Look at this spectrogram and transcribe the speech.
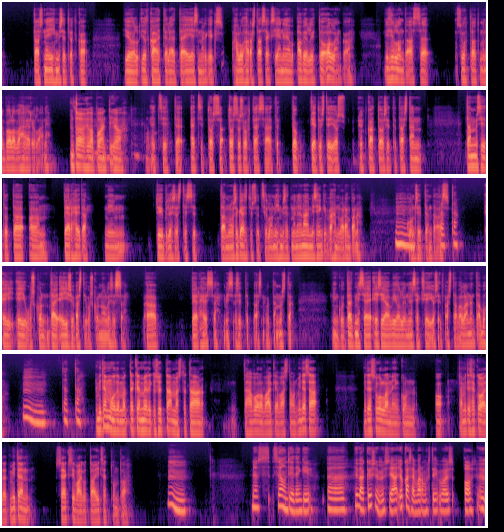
taas ne ihmiset, jotka jotka ajattelee, että ei esimerkiksi halua harrastaa seksiä ennen avioliittoa ollenkaan, niin silloin taas se suhtautuminen voi olla vähän erilainen. No toi on hyvä pointti, joo. Että sitten et sit tuossa tossa suhteessa, että to, tietysti jos nyt katsoo sitten taas tämän, tämmöisiä tota, um, perheitä, niin tyypillisesti sit, tai mulla on se käsitys, että silloin ihmiset menee naimisiinkin vähän nuorempana, mm, kun sitten taas ei, ei uskon, tai ei syvästi uskonnollisessa ää, perheessä, missä sitten taas niin tämmöistä, niin kuin, tai missä esiaviollinen seksi ei ole sitten vastaavanlainen tabu. Mm, totta. Miten muuten, mä tekee mieli kysyä tämmöistä, Tämä on, tähän voi olla vaikea vastata, mutta miten sä, miten sulla niin kuin, tai miten sä koet, että miten seksi vaikuttaa itsetuntoon? Hmm. No se on tietenkin ö, hyvä kysymys ja jokaisen varmasti voisi,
